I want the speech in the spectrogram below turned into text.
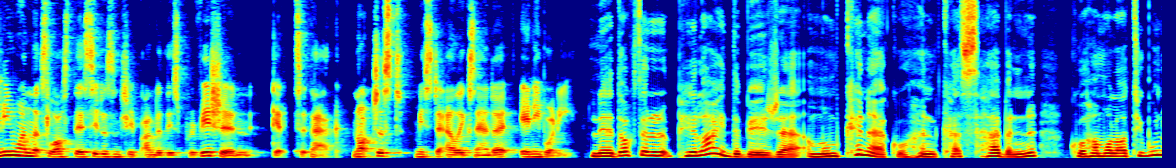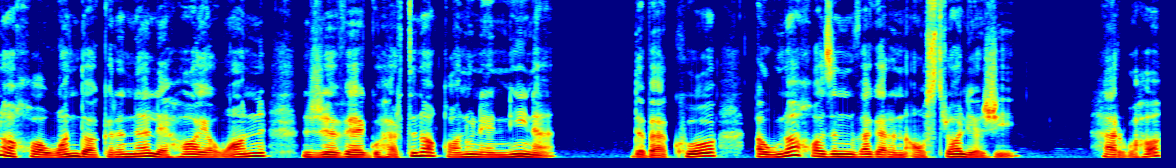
anyone that's lost their citizenship under this provision gets it back, not just Mr. Alexander, anybody. لی دکتر پیلای دبیجه ممکنه که هن کس هبن که همولاتی بونا خواوندا کرنه لهای وان جوه گوهرتنا قانون نینه. دبه که او نخوازن وگرن استرالیا جی. هر وها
